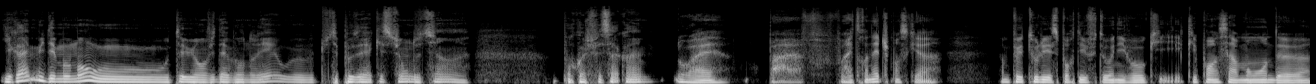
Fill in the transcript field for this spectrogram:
il y a quand même eu des moments où tu as eu envie d'abandonner, où tu t'es posé la question de tiens, pourquoi je fais ça quand même? Ouais. Bah, pour être honnête, je pense qu'il y a un peu tous les sportifs de haut niveau qui, qui pensent à un moment de,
